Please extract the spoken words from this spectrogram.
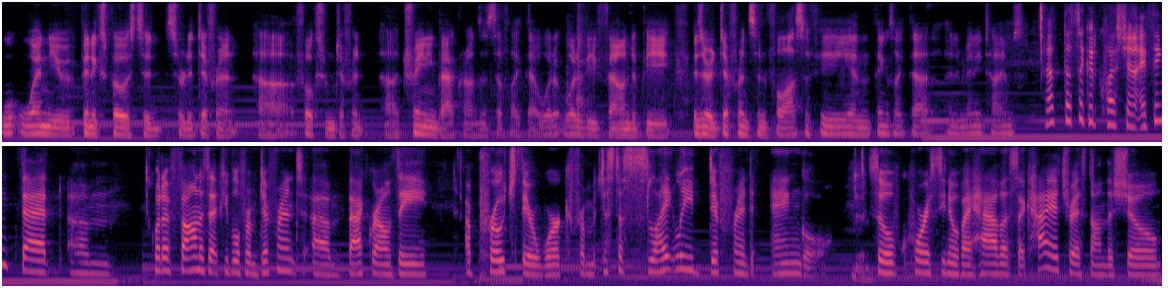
when you've been exposed to sort of different uh, folks from different uh, training backgrounds and stuff like that, what, what have you found to be? Is there a difference in philosophy and things like that? In many times, that, that's a good question. I think that um, what I've found is that people from different um, backgrounds they approach their work from just a slightly different angle so, of course, you know, if I have a psychiatrist on the show,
